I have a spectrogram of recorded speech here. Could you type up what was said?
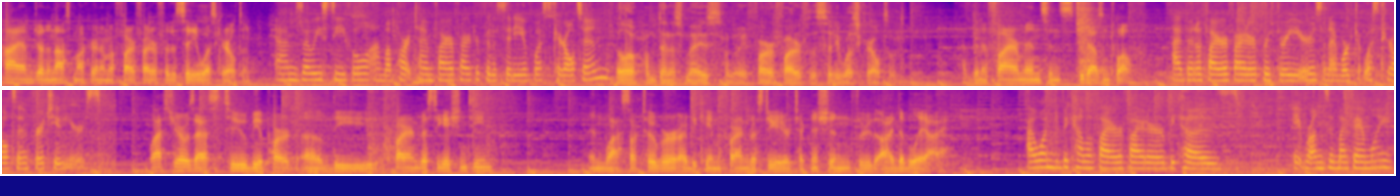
Hi, I'm Jonah Nossmacher and I'm a firefighter for the City of West Carrollton. I'm Zoe Stiefel. I'm a part-time firefighter for the City of West Carrollton. Hello, I'm Dennis Mays. I'm a firefighter for the City of West Carrollton. I've been a fireman since 2012. I've been a firefighter for three years and I've worked at West Carrollton for two years. Last year I was asked to be a part of the fire investigation team and last October I became a fire investigator technician through the IAAI. I wanted to become a firefighter because it runs in my family.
